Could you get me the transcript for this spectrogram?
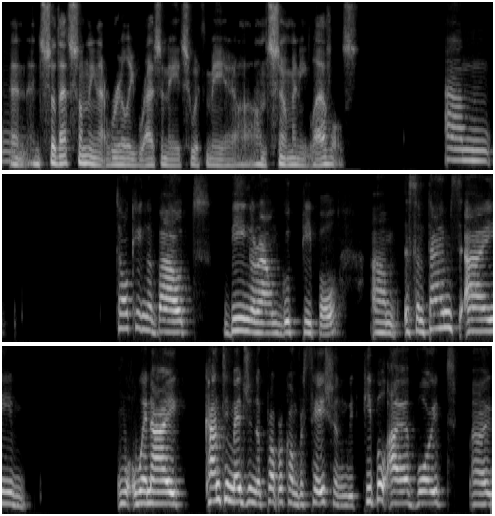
mm. and and so that's something that really resonates with me uh, on so many levels um talking about being around good people um, sometimes I, when I can't imagine a proper conversation with people, I avoid uh,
